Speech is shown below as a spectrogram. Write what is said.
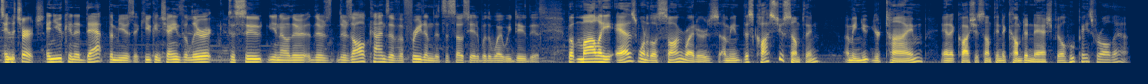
to And- the church. And you can adapt the music. You can change the lyric to suit. You know, there, there's there's all kinds of a freedom that's associated with the way we do this. But Molly, as one of those songwriters, I mean, this costs you something. I mean, you, your time, and it costs you something to come to Nashville. Who pays for all that?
